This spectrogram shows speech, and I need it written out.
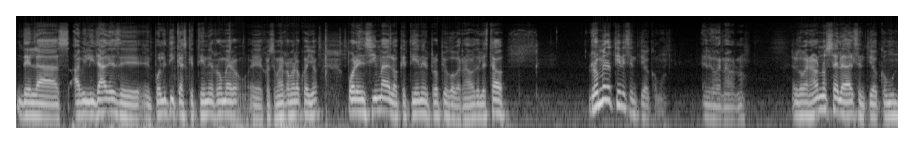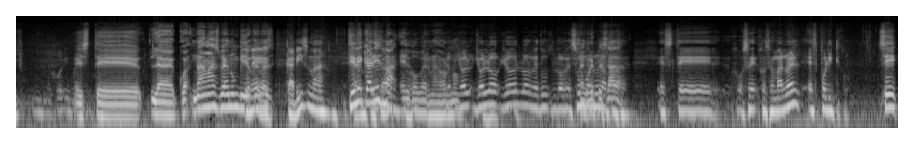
de las habilidades de eh, políticas que tiene Romero, eh, José Manuel Romero Cuello, por encima de lo que tiene el propio gobernador del estado. Romero tiene sentido común, el gobernador no. El gobernador no se le da el sentido común. Este, la- cua- nada más vean un video que Tiene carisma. tiene carisma, empezar, el ¿no? gobernador no. Yo, yo, yo lo, yo lo, redu- lo resumo Sangre en una pesada. cosa. Este, José, José Manuel es político. Sí,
